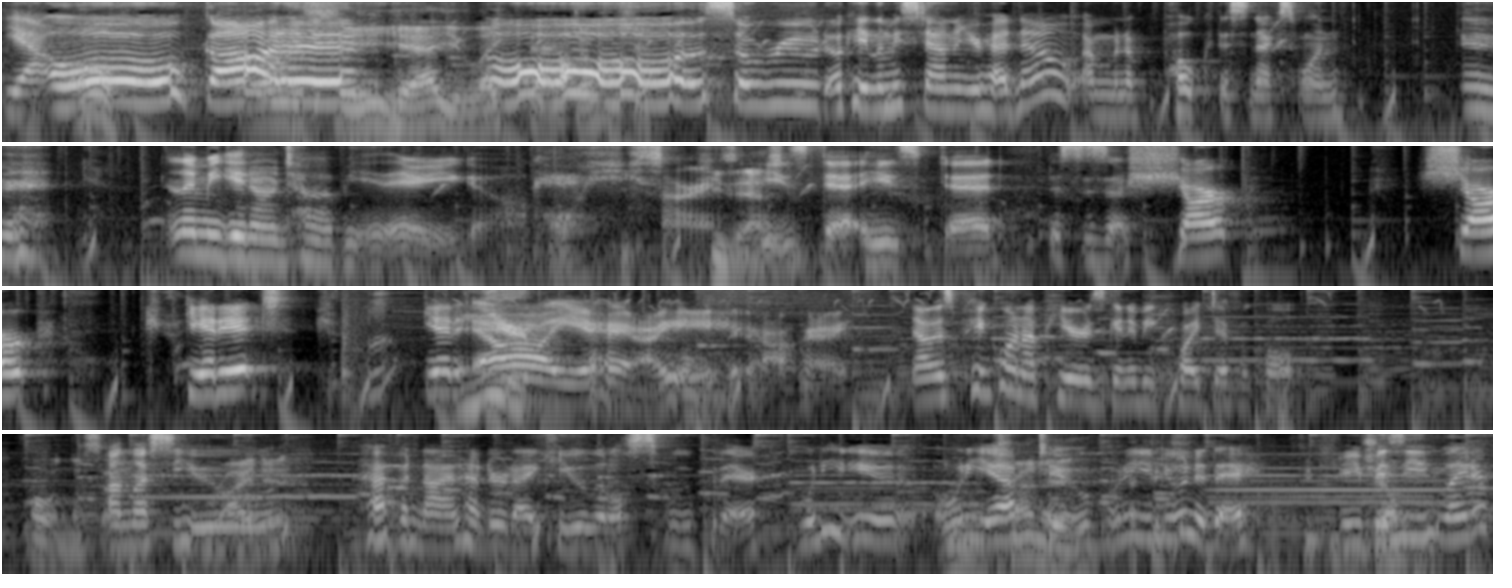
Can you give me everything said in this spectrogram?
Yeah, oh. oh, got Oh, I it. see. Yeah, you like that. Oh, so rude. Okay, let me stand on your head now. I'm gonna poke this next one. Let me get on top of you. There you go. Okay. that. He's, All right. he's. He's dead. He's dead. This is a sharp, sharp. Get it? Get it? Oh yeah. yeah. Okay. Now this pink one up here is gonna be quite difficult Oh, unless I unless you ride it. Have a 900 IQ little swoop there. What are you? What are you up to? to- What are I you doing today? you Are you jump. busy later?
